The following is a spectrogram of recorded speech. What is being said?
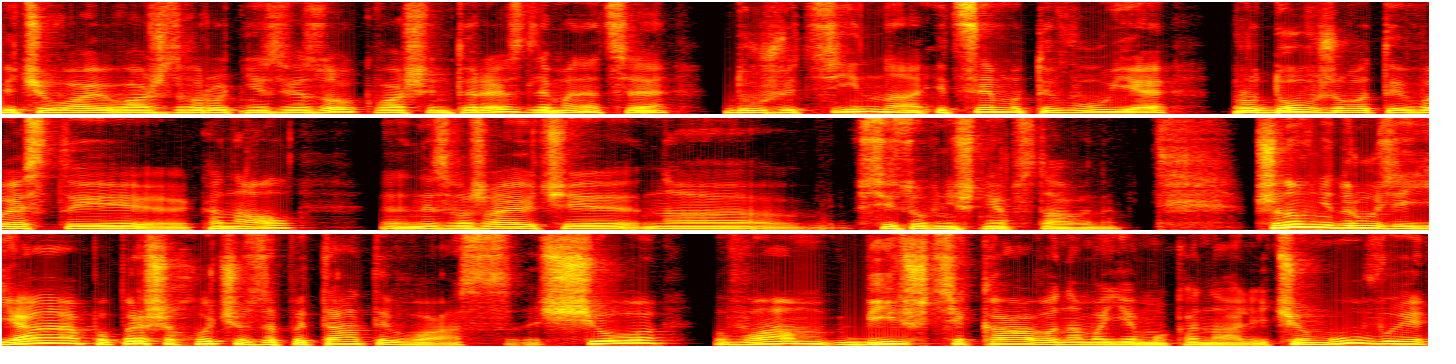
відчуваю ваш зворотній зв'язок, ваш інтерес. Для мене це дуже цінно, і це мотивує продовжувати вести канал, е, незважаючи на всі зовнішні обставини. Шановні друзі, я, по-перше, хочу запитати вас, що вам більш цікаво на моєму каналі? Чому ви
